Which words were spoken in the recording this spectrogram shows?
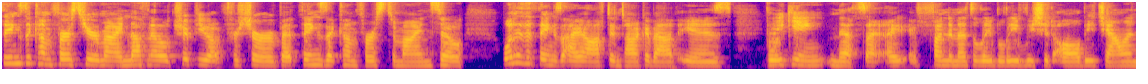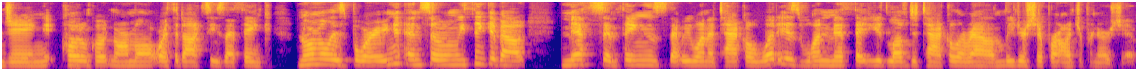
things that come first to your mind, nothing that'll trip you up for sure, but things that come first to mind. So, one of the things I often talk about is breaking myths. I, I, fundamentally believe we should all be challenging quote unquote normal orthodoxies. I think normal is boring. And so when we think about myths and things that we want to tackle, what is one myth that you'd love to tackle around leadership or entrepreneurship?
